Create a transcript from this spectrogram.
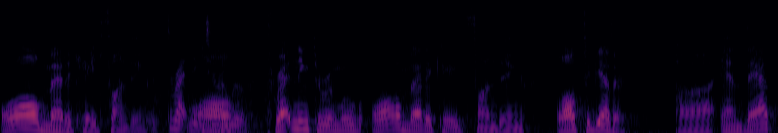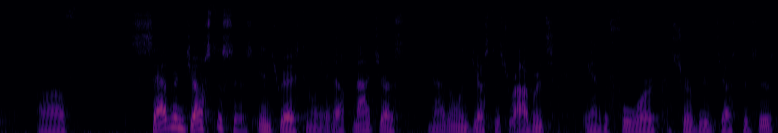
all Medicaid funding. Threatening all, to remove. Threatening to remove all Medicaid funding altogether. Uh, and that uh, seven justices, interestingly enough, not just not only Justice Roberts and the four conservative justices,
